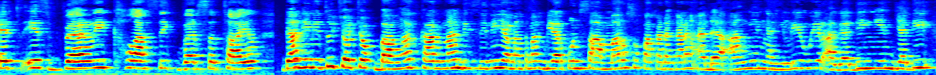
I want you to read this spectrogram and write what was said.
it is very classic, versatile, dan ini tuh cocok banget karena di sini ya teman-teman biarpun summer suka kadang-kadang ada angin ngahiliwir, agak dingin, jadi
